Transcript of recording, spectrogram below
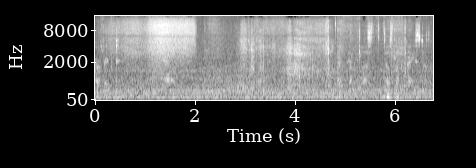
Perfect. Okay. That really does, does look nice, doesn't it?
